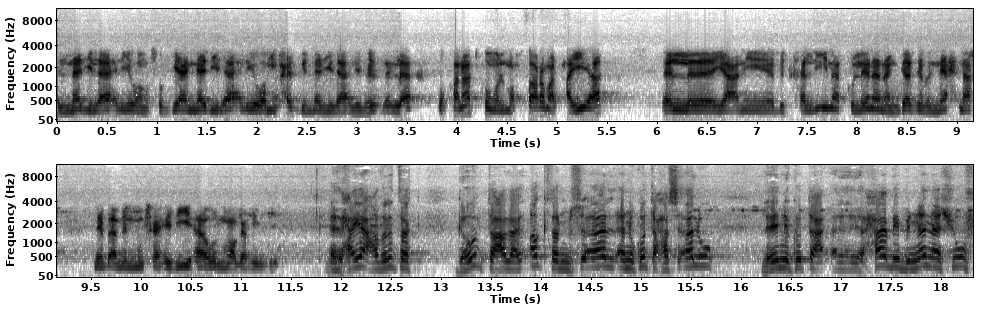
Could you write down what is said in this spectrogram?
النادي الأهلي ومشجعي النادي الأهلي ومحبي النادي الأهلي بإذن الله وقناتكم المحترمة الحقيقة اللي يعني بتخلينا كلنا ننجذب إن إحنا نبقى من مشاهديها والمعجبين بيها. الحقيقة حضرتك جاوبت على أكثر من سؤال أنا كنت هسأله لأن كنت حابب إن أنا أشوف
